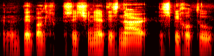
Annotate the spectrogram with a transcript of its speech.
het bidbankje gepositioneerd is naar de spiegel toe,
